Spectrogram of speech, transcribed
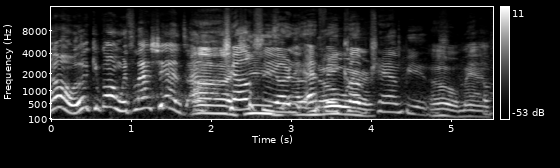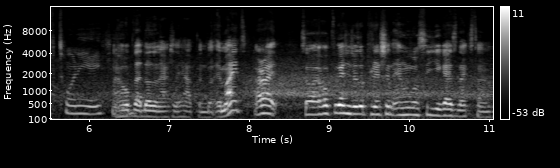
No, look, keep going. It's last chance. Ah, Chelsea jeez, are the FA nowhere. Cup champions Oh man. of 2018. I hope that doesn't actually happen, but it might. All right. So I hope you guys enjoyed the prediction, and we will see you guys next time.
